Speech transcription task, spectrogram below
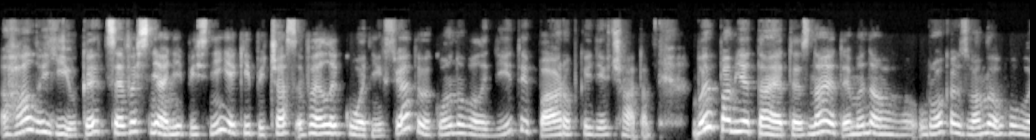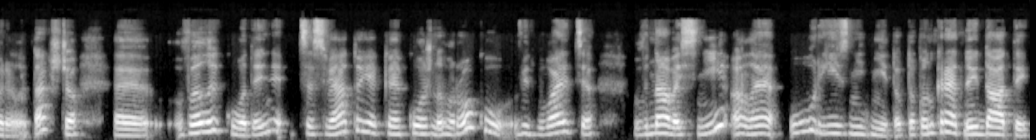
Галгівки це весняні пісні, які під час великодніх свят виконували діти, парубки, дівчата. Ви пам'ятаєте, знаєте, ми на уроках з вами обговорили, так що е, Великодень це свято, яке кожного року відбувається в навесні, але у різні дні. Тобто конкретної дати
